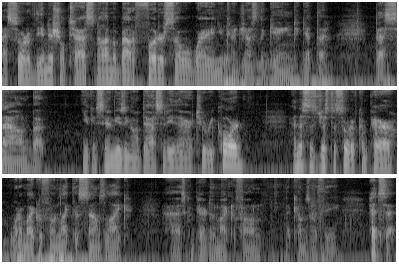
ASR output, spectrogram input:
as sort of the initial test. Now I'm about a foot or so away and you can adjust the gain to get the best sound, but you can see I'm using Audacity there to record. And this is just to sort of compare what a microphone like this sounds like uh, as compared to the microphone that comes with the headset.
